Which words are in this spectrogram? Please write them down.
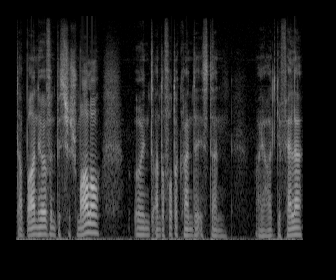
der Bahnhof ein bisschen schmaler und an der Vorderkante ist dann naja, ein Gefälle,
